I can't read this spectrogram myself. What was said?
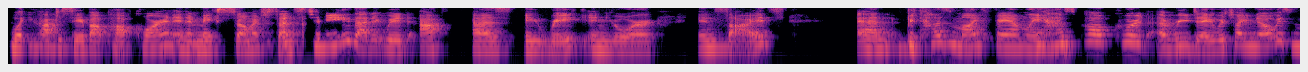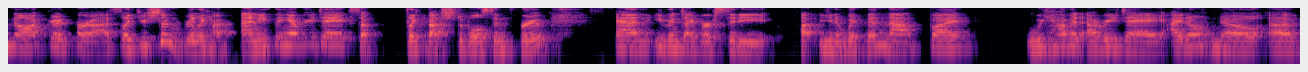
what you have to say about popcorn. And it makes so much sense to me that it would act as a rake in your insides. And because my family has popcorn every day, which I know is not good for us, like you shouldn't really have anything every day except like vegetables and fruit and even diversity, uh, you know, within that. But we have it every day. I don't know of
